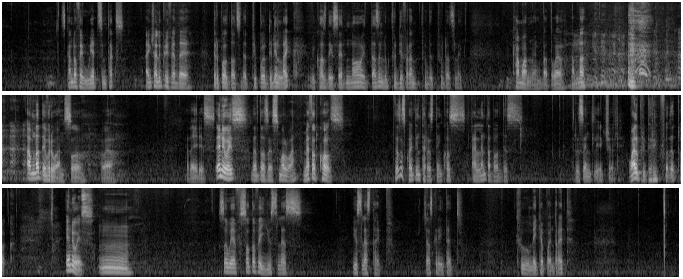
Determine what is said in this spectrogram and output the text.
It's kind of a weird syntax. I actually prefer the triple dots that people didn't like because they said, no, it doesn't look too different to the two dots. Like, come on, man. But well, I'm not. I'm not everyone, so well, there it is. Anyways, that was a small one. Method calls. This is quite interesting because I learned about this recently, actually, while preparing for the talk. Anyways, mm, so we have sort of a useless, useless type, just created to make a point, right?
